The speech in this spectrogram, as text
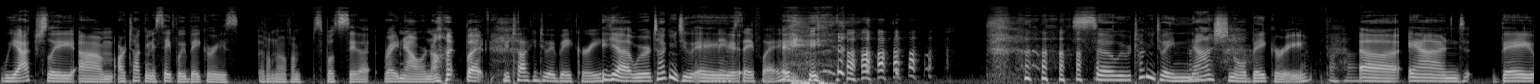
we actually um, are talking to Safeway bakeries. I don't know if I'm supposed to say that right now or not, but You're talking to a bakery yeah, we were talking to a named Safeway. so we were talking to a national bakery, Uh-huh. uh, and they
